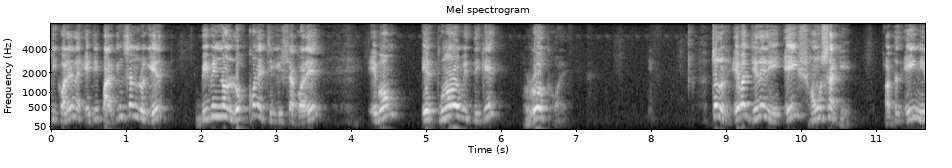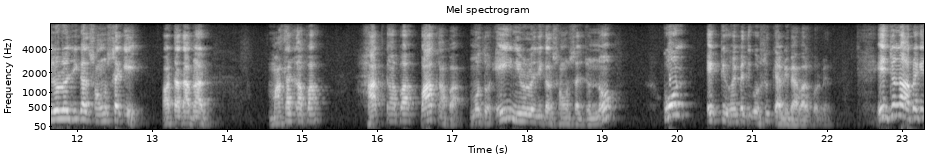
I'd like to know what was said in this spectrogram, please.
কি করে? না, এটি পার্কিনসন রোগের বিভিন্ন লক্ষণের চিকিৎসা করে এবং এর পুনরাবৃত্তিকে রোধ করে। চলুন, এবার জেনে নিই, এই সমস্যাকে অর্থাৎ এই নিউরোলজিক্যাল সমস্যাকে অর্থাৎ আপনার মাথা কাঁপা হাত কাঁপা, পা কাঁপা মতো এই নিউরোলজিক্যাল সমস্যার জন্য কোন একটি হোমিওপ্যাথিক ওষুধকে আপনি ব্যবহার করবেন? এর জন্য আপনাকে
